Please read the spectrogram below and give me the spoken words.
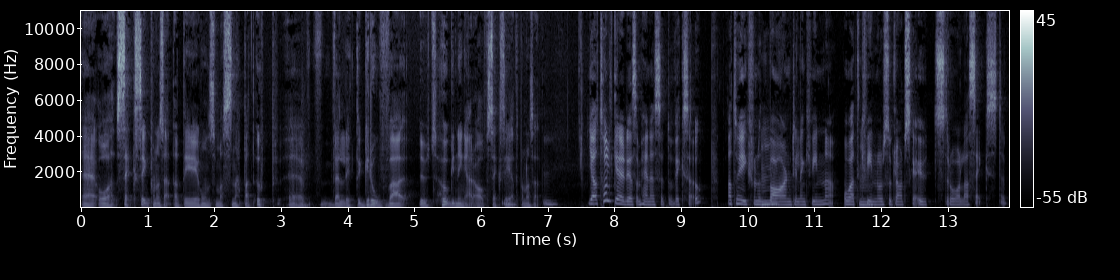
Eh, och sexig på något sätt. Att det är hon som har snappat upp eh, väldigt grova uthuggningar av sexighet på något sätt. Jag tolkade det som hennes sätt att växa upp. Att hon gick från ett barn till en kvinna. Och att kvinnor såklart ska utstråla sex. Typ.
